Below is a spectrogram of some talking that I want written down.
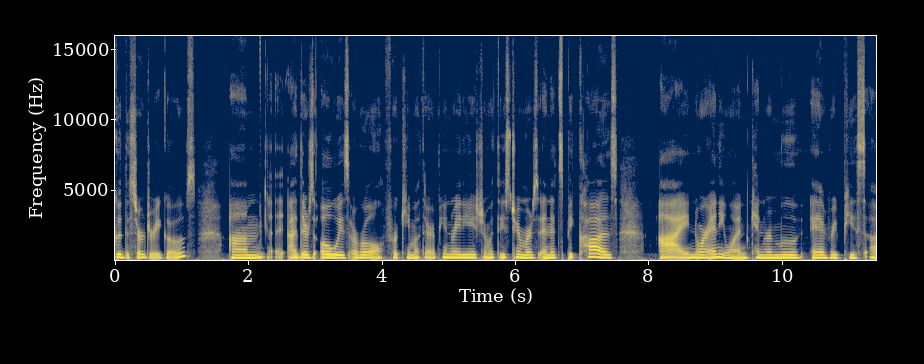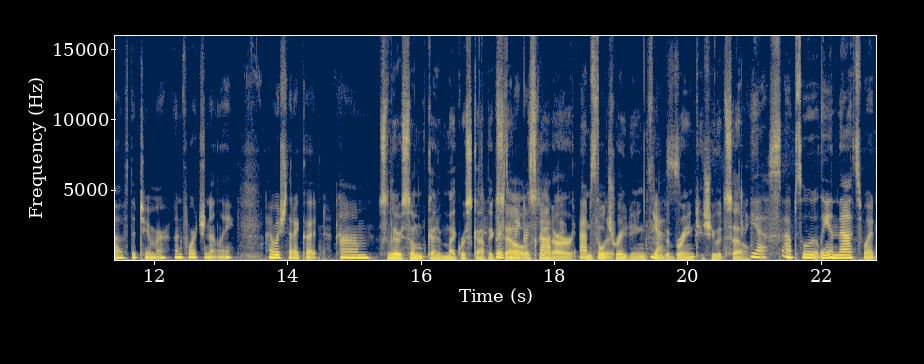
good the surgery goes, um, I, there's always a role for chemotherapy and radiation with these tumors. And it's because I nor anyone can remove every piece of the tumor, unfortunately. I wish that I could. Um, so there's some kind of microscopic cells microscopic, that are absolutely. infiltrating through yes. the brain tissue itself. Yes, absolutely, and that's what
